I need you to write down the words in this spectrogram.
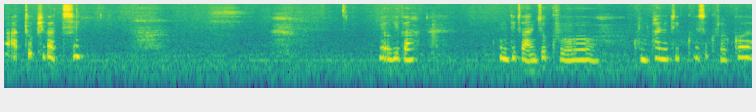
아토피 같이. 여기가 공기도 안 좋고 곰팡이도 있고 해서 그럴 거야.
